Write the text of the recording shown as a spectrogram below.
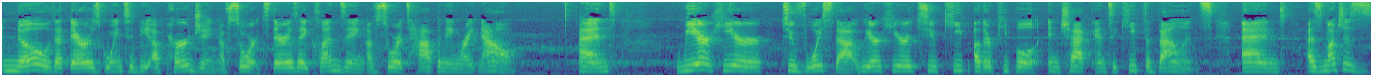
know that there is going to be a purging of sorts. There is a cleansing of sorts happening right now. And we are here to voice that. We are here to keep other people in check and to keep the balance. And as much as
